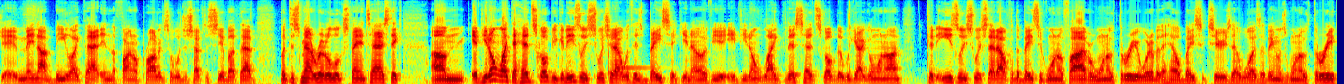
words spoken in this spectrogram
it may not be like that in the final product, so we'll just have to see about that. But this Matt Riddle looks fantastic. Um, if you don't like the head sculpt, you could easily switch it out with his basic. You know, if you if you don't like this head sculpt that we got going on, could easily switch that out for the basic 105 or 103 or whatever the hell basic series that was. I think it was 103.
